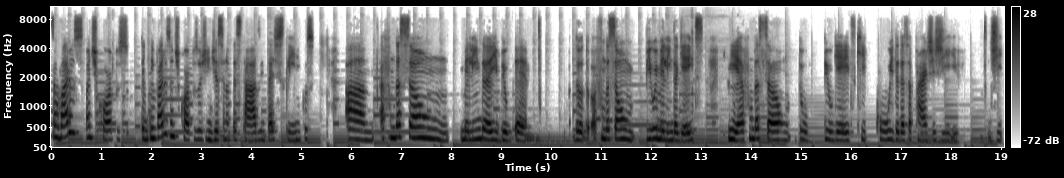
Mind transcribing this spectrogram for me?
são vários anticorpos, tem, tem vários anticorpos hoje em dia sendo testados em testes clínicos. A, a Fundação Melinda e Bill, é, do, do, a Fundação Bill e Melinda Gates, que é a fundação do Bill Gates que cuida dessa parte de, de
